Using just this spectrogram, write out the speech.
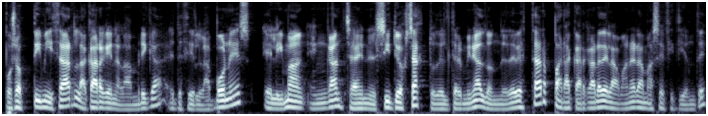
pues optimizar la carga inalámbrica, es decir, la pones, el imán engancha en el sitio exacto del terminal donde debe estar para cargar de la manera más eficiente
